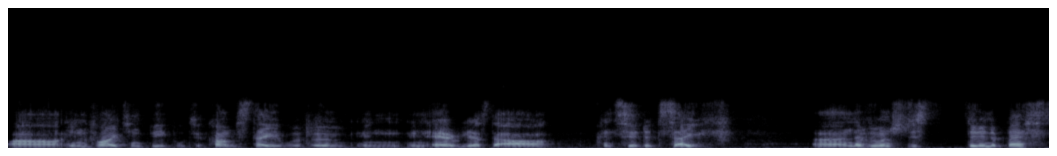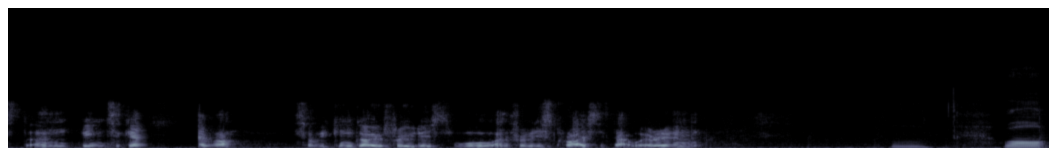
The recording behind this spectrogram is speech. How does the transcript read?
are inviting people to come stay with them in, in areas that are considered safe. And everyone's just doing the best and being together so we can go through this war and through this crisis that we're in. Mm. Well,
